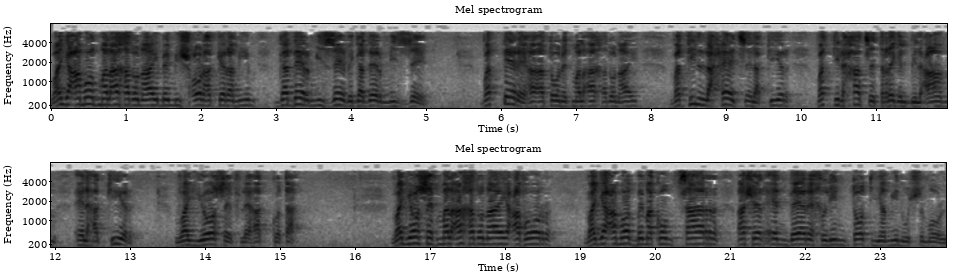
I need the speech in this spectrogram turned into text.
ויעמוד מלאך אדוני במשעול הכרמים, גדר מזה וגדר מזה. ותרא האתון את מלאך אדוני, ותילחץ אל הקיר, ותלחץ את רגל בלעם אל הקיר, ויוסף להכותה. ויוסף מלאך אדוני עבור, ויעמוד במקום צר, אשר אין דרך לנטות ימין ושמאל.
